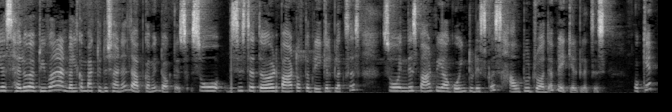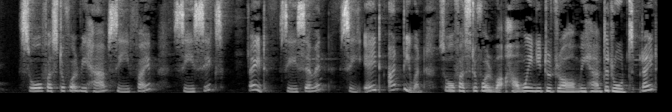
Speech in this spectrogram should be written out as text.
Yes, hello everyone, and welcome back to the channel, The Upcoming Doctors. So, this is the third part of the brachial plexus. So, in this part, we are going to discuss how to draw the brachial plexus. Okay, so first of all, we have C5, C6, right? C7, C8, and T1. So, first of all, how we need to draw? We have the roots, right?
